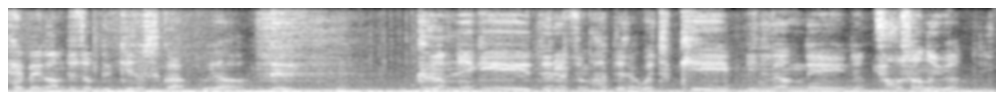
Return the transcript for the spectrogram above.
패배감도 좀 느끼셨을 것 같고요. 네. 그런 얘기들을 좀 하더라고요. 특히 민주당 내에 있는 초선 의원들이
